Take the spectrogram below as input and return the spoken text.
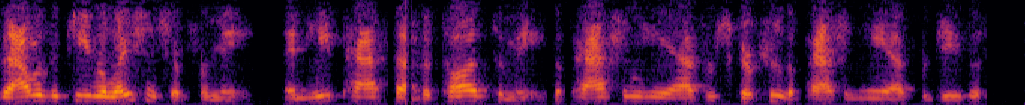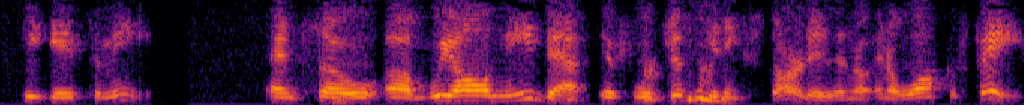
that was a key relationship for me. And he passed that baton to me. The passion he had for Scripture, the passion he had for Jesus, he gave to me. And so um, we all need that if we're just getting started in a, in a walk of faith.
